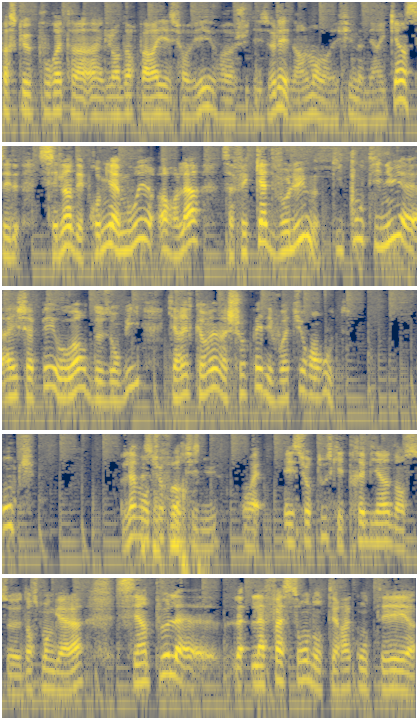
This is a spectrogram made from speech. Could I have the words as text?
Parce que pour être un, glandeur pareil et survivre, je suis désolé, normalement dans les films américains, c'est l'un des premiers à mourir. Or là, ça fait 4 volumes qui continuent à échapper aux hordes de zombies qui arrivent quand même à choper des voitures en route. Donc, l'aventure continue. Ouais. Et surtout, ce qui est très bien dans ce, dans ce manga-là, c'est un peu la, la, façon dont est raconté, euh,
